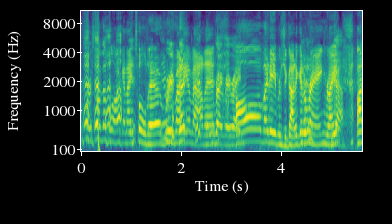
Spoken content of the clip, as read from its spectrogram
the first on the block, and I told everybody about it. Right, right, right. All my neighbors, you got to get a ring, right? Yeah. Um,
